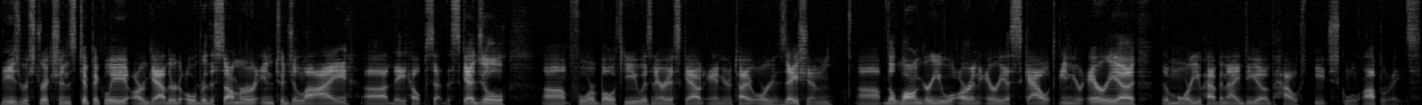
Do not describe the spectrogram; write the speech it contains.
These restrictions typically are gathered over the summer into July. Uh, they help set the schedule uh, for both you as an area scout and your entire organization. Uh, the longer you are an area scout in your area, the more you have an idea of how each school operates.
